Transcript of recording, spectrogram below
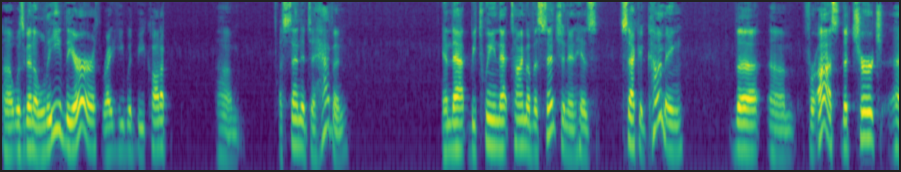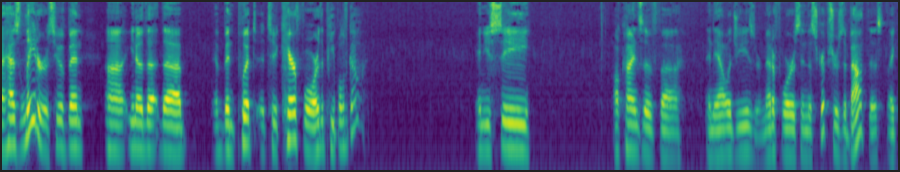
uh, was going to leave the earth, right, he would be caught up, um, ascended to heaven. And that between that time of ascension and his second coming, the um, for us, the church has leaders who have been, uh, you know, the, the have been put to care for the people of God. And you see all kinds of uh, analogies or metaphors in the scriptures about this, like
